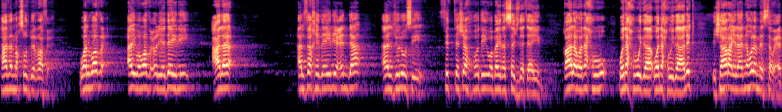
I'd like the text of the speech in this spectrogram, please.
هذا المقصود بالرفع. والوضع أي ووضع اليدين على الفخذين عند الجلوس في التشهد وبين السجدتين. قال ونحو ونحو ونحو ذلك إشارة إلى أنه لم يستوعب.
